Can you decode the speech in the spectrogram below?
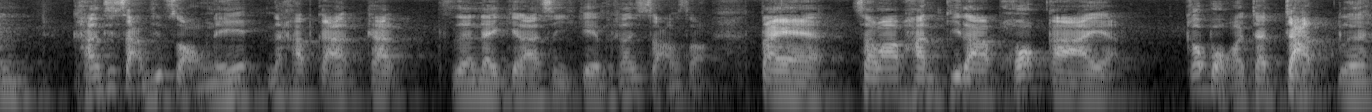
มครั้งที่ 32 นี้นะครับการการในกีฬาซีเกมครั้งที่32แต่สมาพันธ์กีฬาเพาะกายอะก็บอกว่าจะจัดเลย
